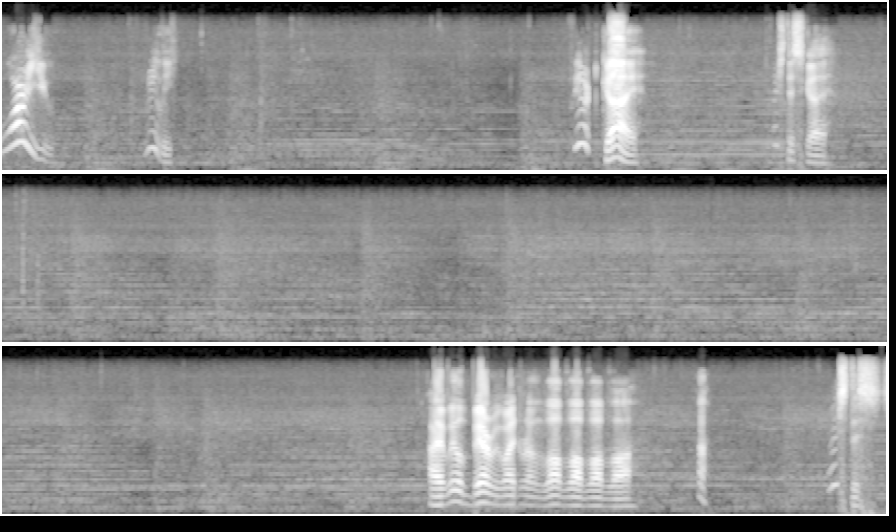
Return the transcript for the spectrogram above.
Who are you? Really? Weird guy. Where's this guy? I will with Whiterun, blah blah blah blah. Huh. Where is this?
